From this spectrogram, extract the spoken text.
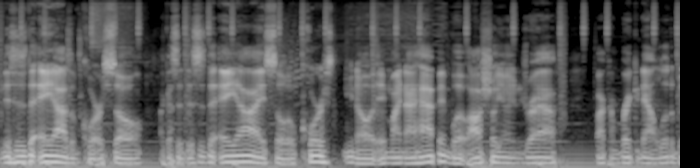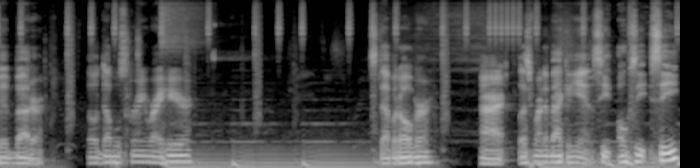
This is the AIs, of course. So like I said, this is the AI. So of course, you know, it might not happen, but I'll show you in draft if I can break it down a little bit better. So double screen right here. Step it over. All right, let's run it back again. See, oh, see, see,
